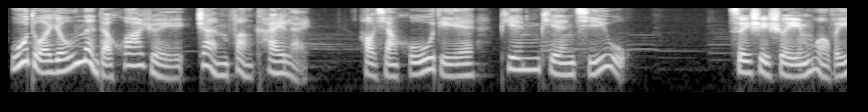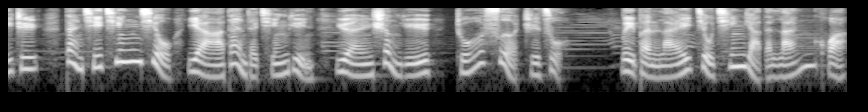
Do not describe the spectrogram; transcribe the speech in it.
五朵柔嫩的花蕊绽放开来，好像蝴蝶翩翩起舞。虽是水墨为之，但其清秀雅淡的情韵远胜于着色之作，为本来就清雅的兰花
